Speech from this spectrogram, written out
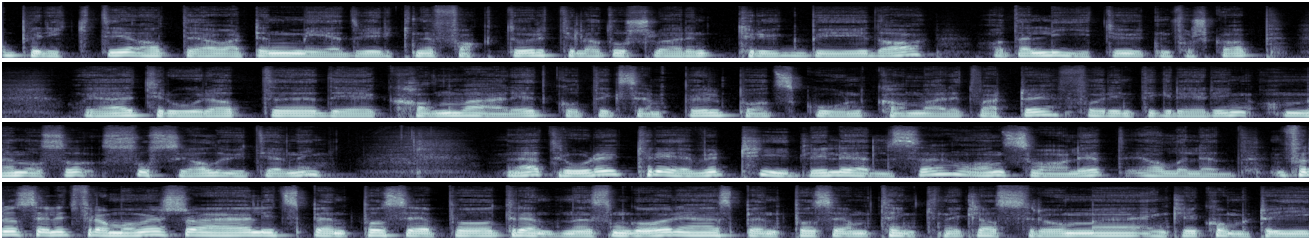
oppriktig at det har vært en medvirkende faktor til at Oslo er en trygg by i dag, og at det er lite utenforskap. Og jeg tror at eh, det kan være et godt eksempel på at skolen kan være et verktøy for integrering, men også sosial utjevning. Men jeg tror det krever tydelig ledelse og ansvarlighet i alle ledd. For å se litt framover, så er jeg litt spent på å se på trendene som går. Jeg er spent på å se om tenkende klasserom eh, egentlig kommer til å gi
